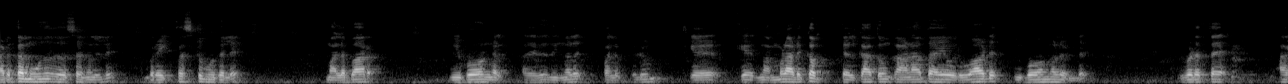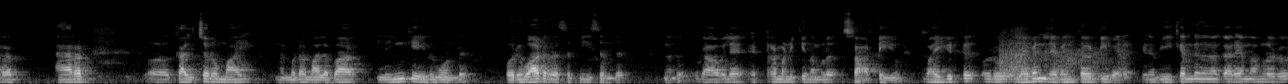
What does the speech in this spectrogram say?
അടുത്ത മൂന്ന് ദിവസങ്ങളിൽ ബ്രേക്ക്ഫാസ്റ്റ് മുതൽ മലബാർ വിഭവങ്ങൾ അതായത് നിങ്ങൾ പലപ്പോഴും നമ്മളടക്കം കേൾക്കാത്തതും കാണാത്തതായ ഒരുപാട് വിഭവങ്ങളുണ്ട്. ഇവിടുത്തെ അറബ് അറബ് കൾച്ചറുമായി നമ്മുടെ മലബാർ ലിങ്ക് ചെയ്തുകൊണ്ട് ഒരുപാട് റെസിപ്പീസ് ഉണ്ട്. അത് രാവിലെ എട്ടര മണിക്ക് നമ്മൾ സ്റ്റാർട്ട് ചെയ്യും. വൈകിട്ട് ഒരു ലെവൻ ലെവൻ തേർട്ടി വരെ. പിന്നെ വീക്കെൻഡ് നിങ്ങൾക്കറിയാം നമ്മളൊരു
